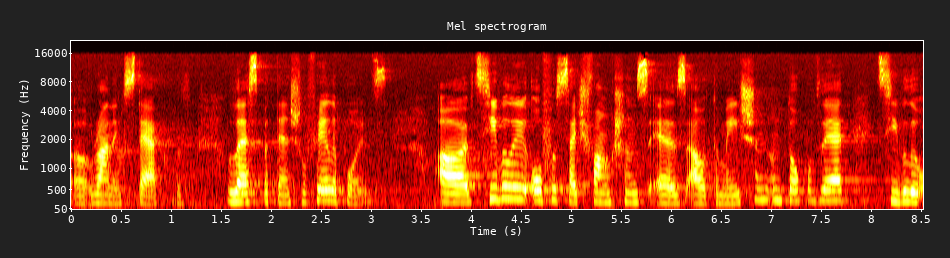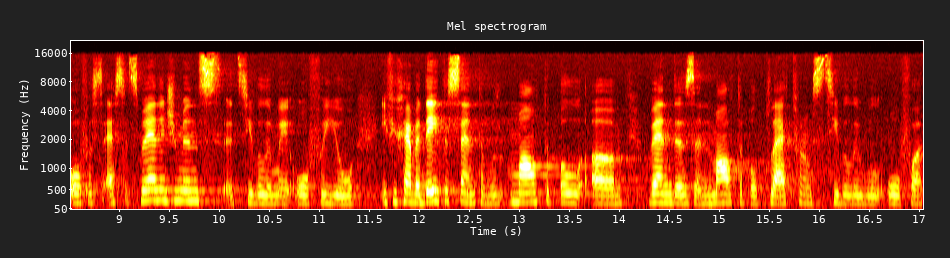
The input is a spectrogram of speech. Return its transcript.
uh, running stack with less potential failure points. Uh, offers such functions as automation on top of that. Tivoli offers assets management. Tivoli may offer you, if you have a data center with multiple um, vendors and multiple platforms, Tivoli will offer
